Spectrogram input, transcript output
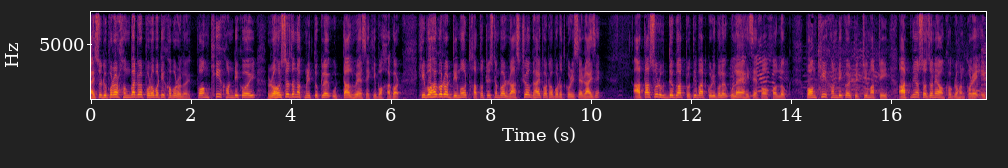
আহিছোঁ দুপৰৰ সংবাদৰ পৰৱৰ্তী খবৰলৈ। পংখী সন্দিকৈ ৰহস্যজনক মৃত্যুক লৈ উত্তাল হৈ আছে শিৱসাগৰ। শিৱসাগৰৰ ডিমৌত সাতত্ৰিছ নম্বৰ ৰাষ্ট্ৰীয় ঘাইপথ অৱৰোধ কৰিছে ৰাইজে। আটাচুৰ উদ্যোগত প্ৰতিবাদ কৰিবলৈ ওলাই আহিছে শ শ লোক। পংখী সন্দিকৈৰ পিতৃ মাতৃ আত্মীয় স্বজনে অংশগ্ৰহণ কৰে এই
